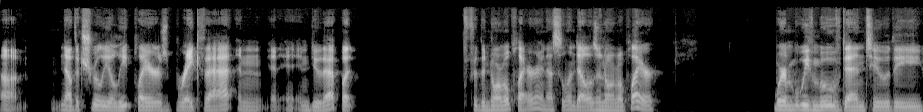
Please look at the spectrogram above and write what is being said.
um, now the truly elite players break that and, and, and do that but for the normal player and Esa Lindell is a normal player where we've moved into the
